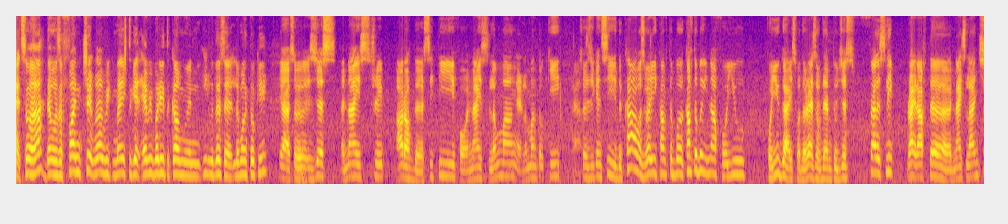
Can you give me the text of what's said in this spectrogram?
Alright, so huh, that was a fun trip. Huh? We managed to get everybody to come and eat with us at Lemang Toki. Yeah, so Yeah. it's just a nice trip out of the city for a nice lemang and lemang toki. So as you can see, the car was very comfortable, comfortable enough for you, for you guys, for the rest of them to just fell asleep right after a nice lunch.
